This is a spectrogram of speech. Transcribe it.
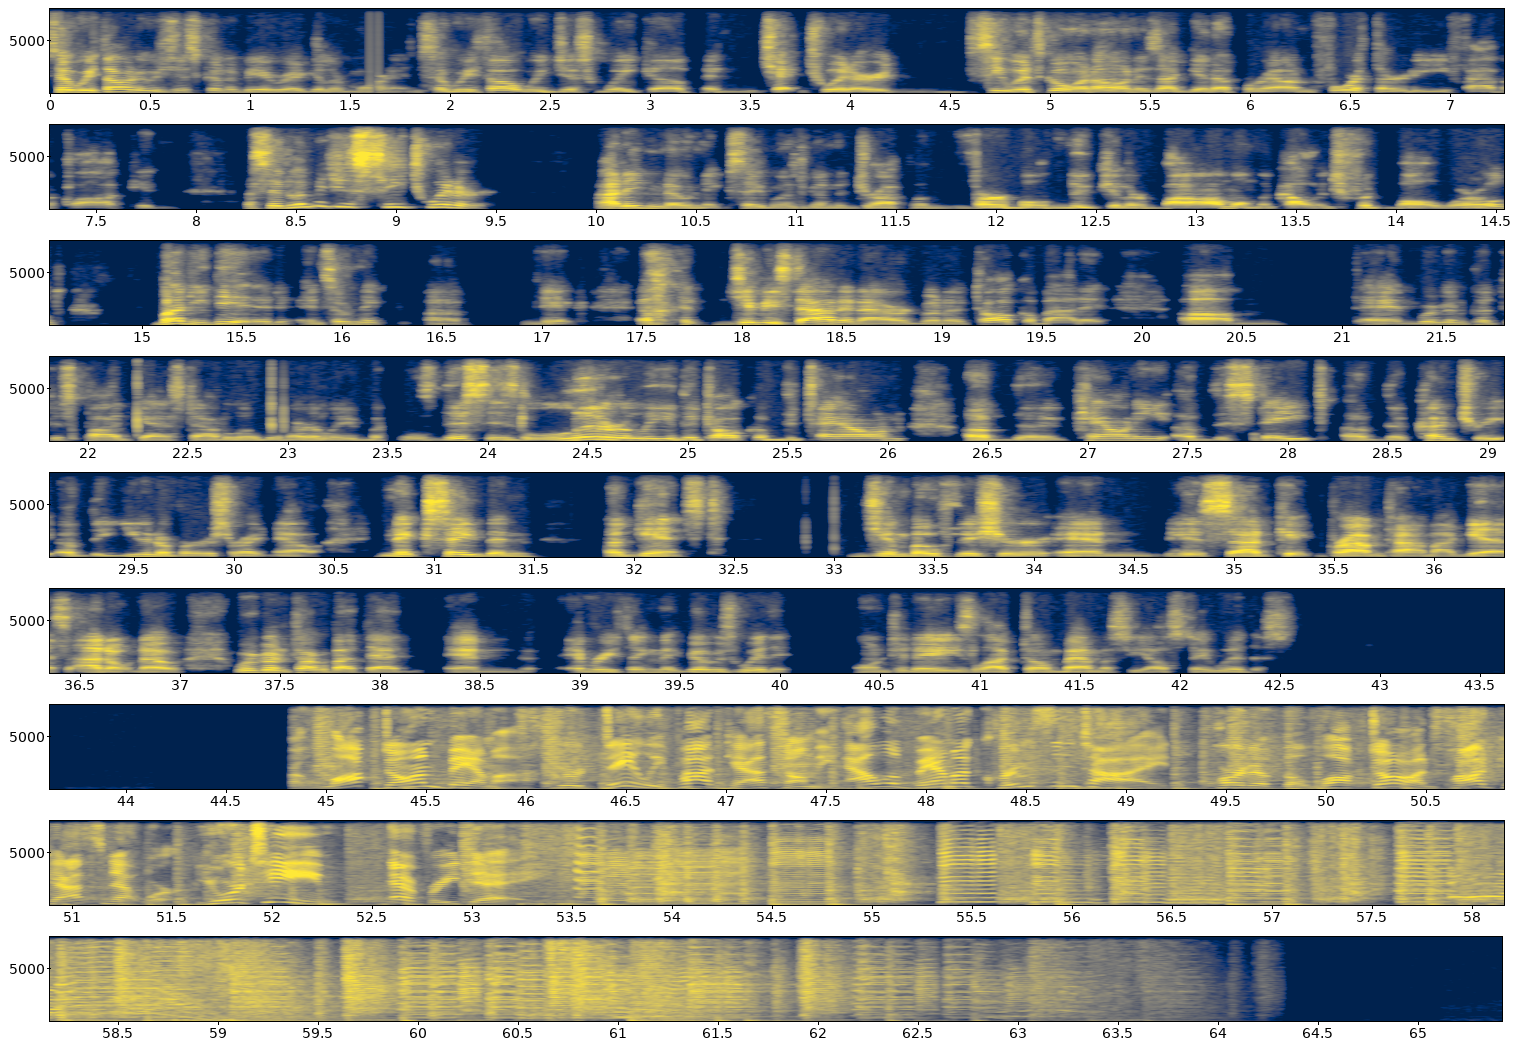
So we thought it was just going to be a regular morning. So we thought we'd just wake up and check Twitter and see what's going on as I get up around 4:30, 5 o'clock. And I said, let me just see Twitter. I didn't know Nick Saban was going to drop a verbal nuclear bomb on the college football world, but he did. And so Nick, uh, Nick, Jimmy Stein and I are going to talk about it. Um, and we're going to put this podcast out a little bit early because this is literally the talk of the town, of the county, of the state, of the country, of the universe right now. Nick Saban against Jimbo Fisher and his sidekick prime time, I guess. I don't know. We're going to talk about that and everything that goes with it on today's Locked On Bama. So y'all stay with us. Locked On Bama, your daily podcast on the Alabama Crimson Tide, part of the Locked On Podcast Network. Your team every day.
